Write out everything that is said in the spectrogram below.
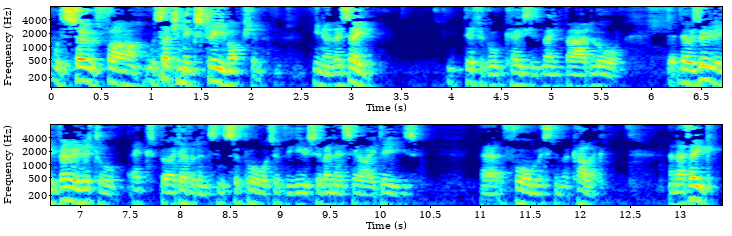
was so far was such an extreme option. You know, they say difficult cases make bad law. There was really very little expert evidence in support of the use of NSAIDs uh, for Mr. McCulloch, and I think,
